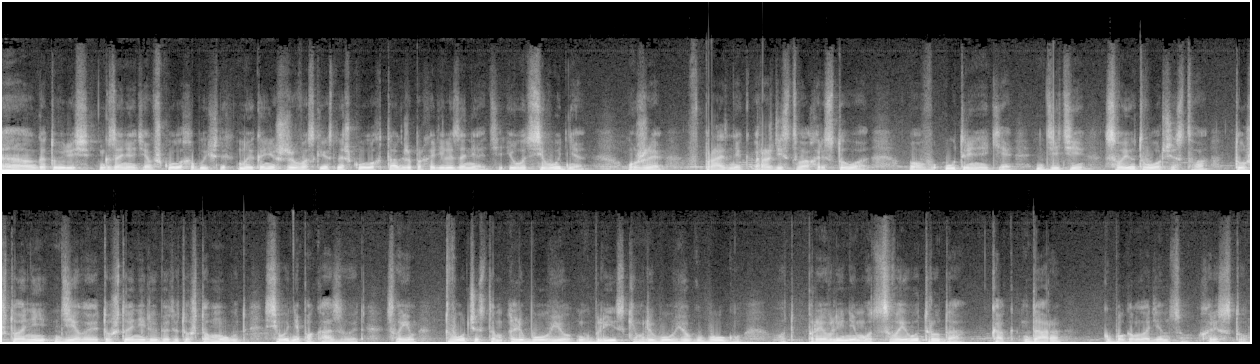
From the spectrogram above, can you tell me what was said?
готовились к занятиям в школах обычных. Ну и, конечно же, в воскресных школах также проходили занятия. И вот сегодня, уже в праздник Рождества Христова, в утреннике дети свое творчество, то, что они делают, то, что они любят и то, что могут, сегодня показывают своим творчеством, любовью к близким, любовью к Богу, вот, проявлением от своего труда, как дара к Богомладенцу Христу.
